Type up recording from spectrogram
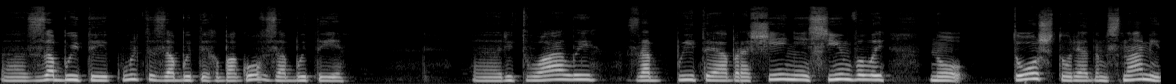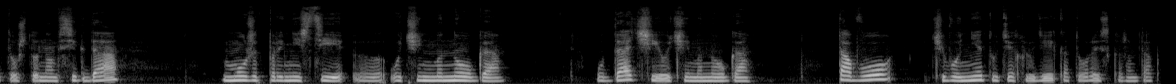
э, забытые культы, забытых богов, забытые ритуалы, забытые обращения, символы, но то, что рядом с нами, и то, что нам всегда может принести э, очень много удачи, очень много того, чего нет у тех людей, которые, скажем так,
